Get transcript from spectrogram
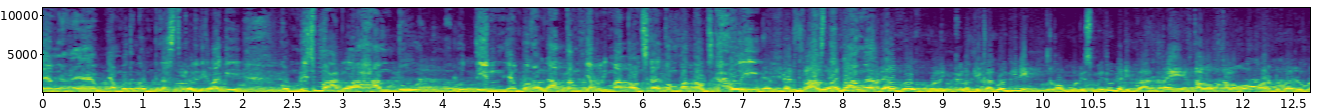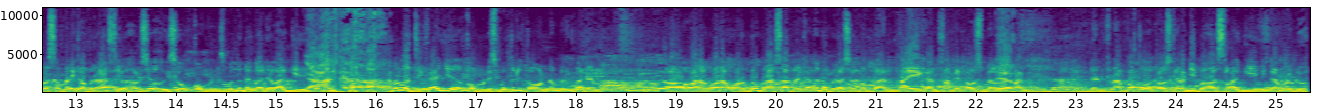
yang eh, nyambut komunitas politik lagi. Komunisme adalah hantu rutin yang bakal datang tiap lima tahun sekali atau empat tahun sekali. dan dan selalu aja banget. padahal gue logika gue gini komunisme itu udah dibantai ya kalau kalau orde baru merasa mereka berhasil harusnya isu komunisme itu udah nggak ada lagi Nggak kan? karena logika aja komunisme itu di tahun 65 dan uh, orang-orang orde merasa mereka tuh udah berhasil membantai kan sampai tahun 98 Iya. dan kenapa tuh tahu sekarang dibahas lagi dengan menuduh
